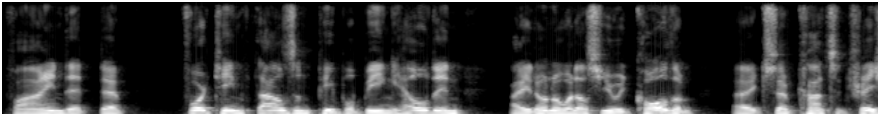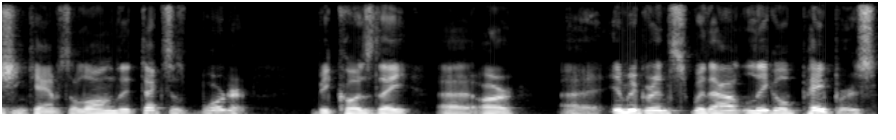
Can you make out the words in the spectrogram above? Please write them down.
find that uh, 14,000 people being held in, I don't know what else you would call them, uh, except concentration camps along the Texas border because they uh, are uh, immigrants without legal papers,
